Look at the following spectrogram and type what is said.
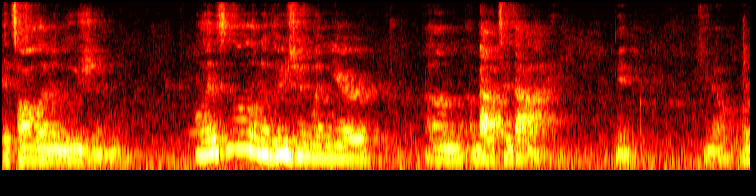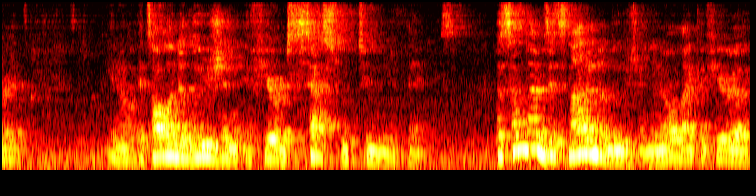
it's all an illusion. Well, it's all an illusion when you're um, about to die, maybe, you know, or it, you know, it's all an illusion if you're obsessed with too many things. but sometimes it's not an illusion, you know, like if you're a,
